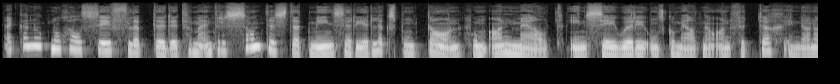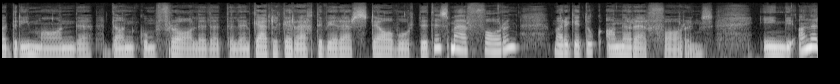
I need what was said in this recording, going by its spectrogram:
Ek kan ook nogal sê flip dit. Dit vir my interessant is dat mense redelik spontaan kom aanmeld en sê hoorie ons kom meld nou aan vir tug en dan na 3 maande dan kom vra hulle dat hulle kerklike regte weer herstel word. Dit is my ervaring, maar ek het ook ander ervarings. En die ander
